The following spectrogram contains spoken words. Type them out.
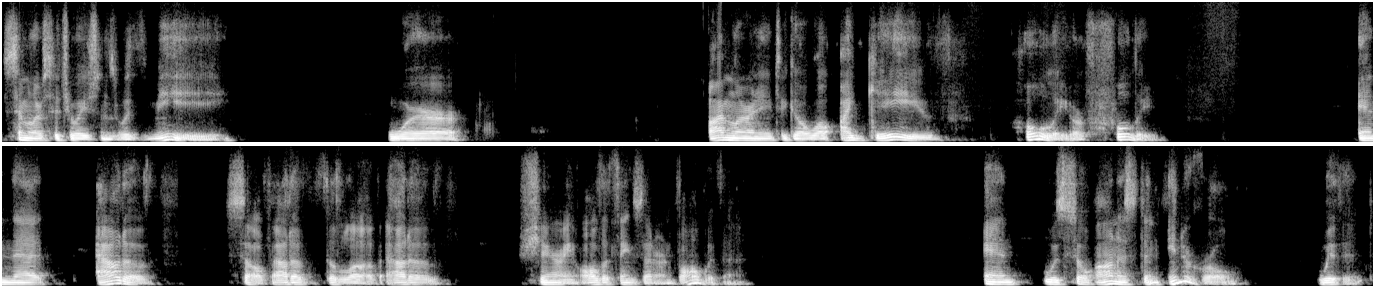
similar situations with me where I'm learning to go, well, I gave wholly or fully. And that out of self, out of the love, out of sharing all the things that are involved with that. And was so honest and integral with it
